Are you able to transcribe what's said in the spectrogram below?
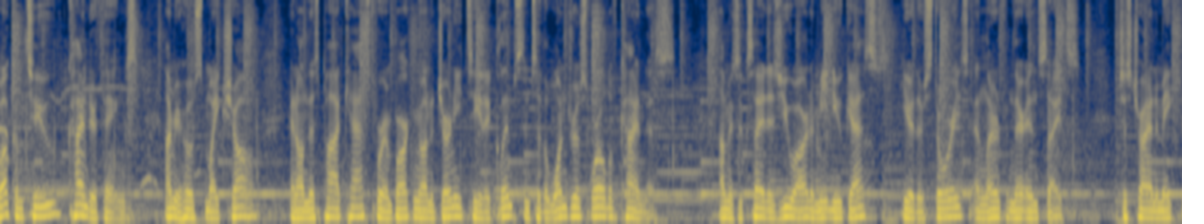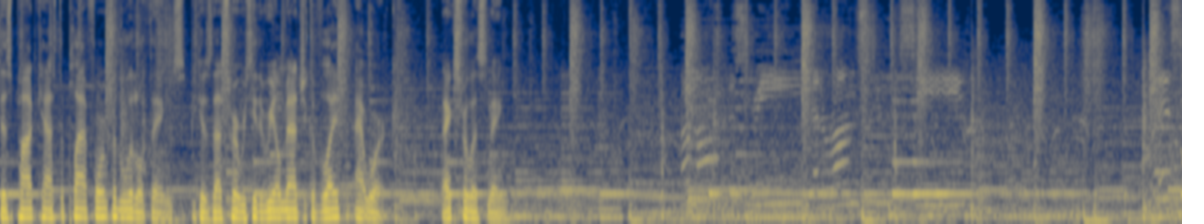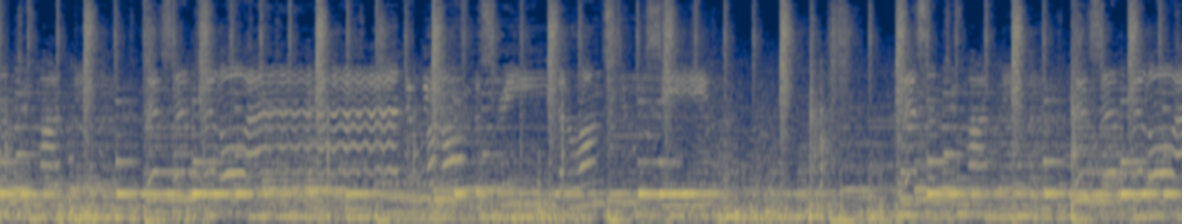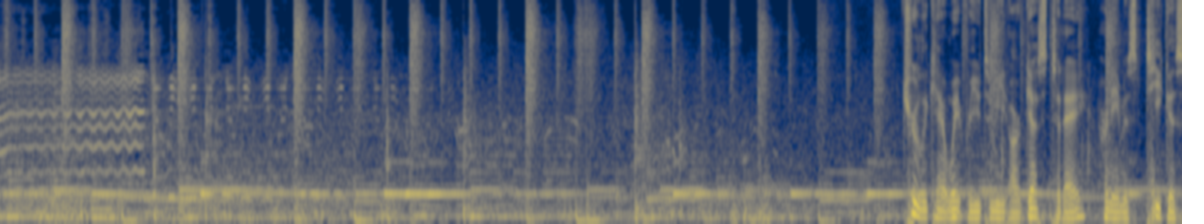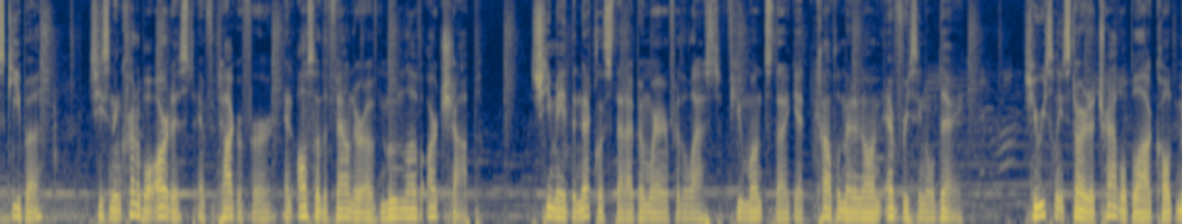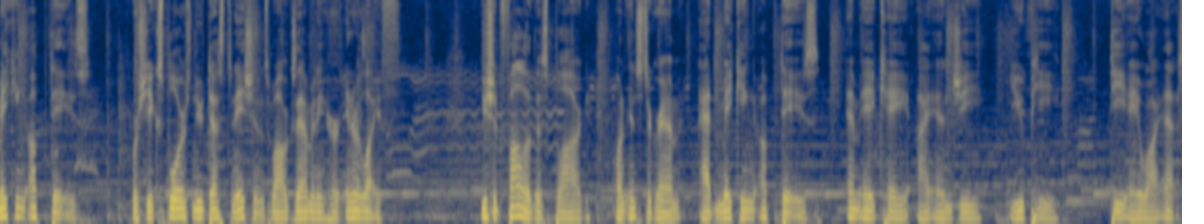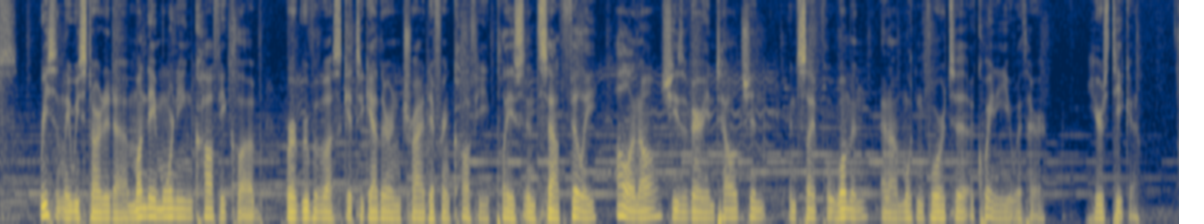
Welcome to Kinder Things. I'm your host, Mike Shaw, and on this podcast, we're embarking on a journey to get a glimpse into the wondrous world of kindness. I'm as excited as you are to meet new guests, hear their stories, and learn from their insights. Just trying to make this podcast a platform for the little things, because that's where we see the real magic of life at work. Thanks for listening. Truly can't wait for you to meet our guest today. Her name is Tika Skiba. She's an incredible artist and photographer, and also the founder of Moonlove Art Shop. She made the necklace that I've been wearing for the last few months that I get complimented on every single day. She recently started a travel blog called Making Up Days, where she explores new destinations while examining her inner life. You should follow this blog on Instagram at Making Up Days, M A K I N G U P D A Y S. Recently, we started a Monday morning coffee club where a group of us get together and try a different coffee place in South Philly. All in all, she's a very intelligent, insightful woman, and I'm looking forward to acquainting you with her. Here's Tika.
